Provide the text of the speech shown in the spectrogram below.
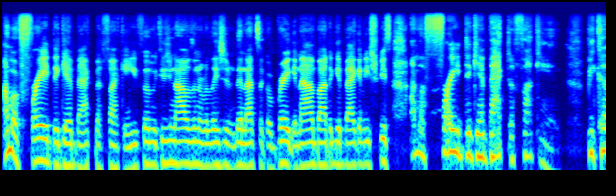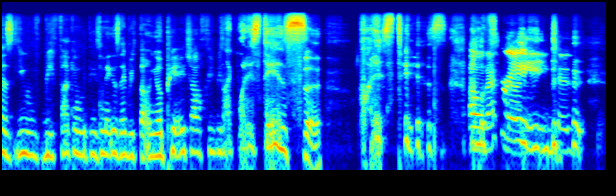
I'm afraid to get back to fucking. You feel me? Because you know I was in a relationship, then I took a break, and now I'm about to get back in these streets. I'm afraid to get back to fucking because you be fucking with these niggas. They be throwing your pH off. You be like, what is this? What is this? Oh, I'm that's not me, afraid.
